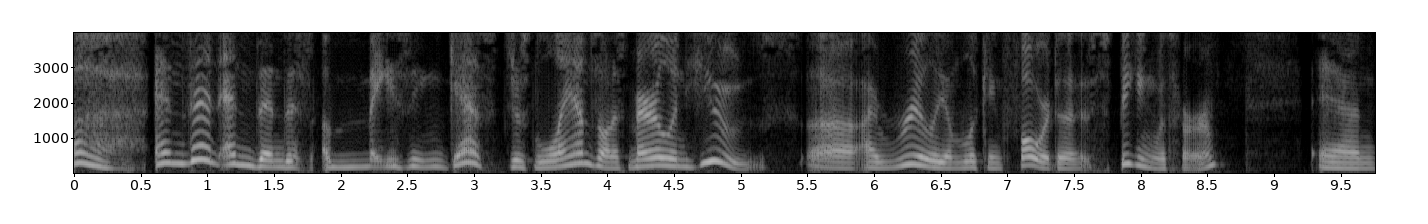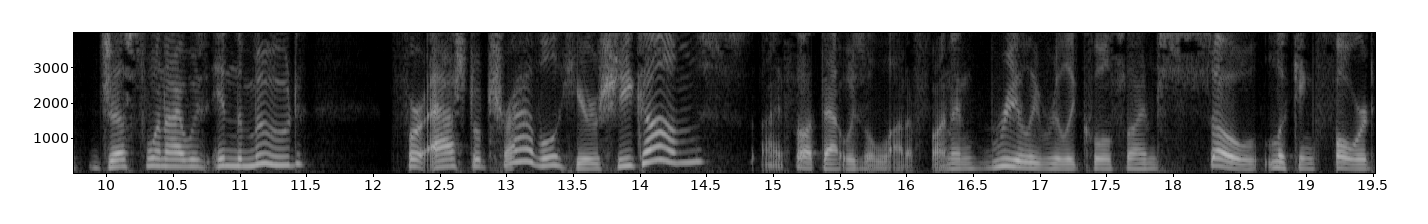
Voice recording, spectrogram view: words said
and then, and then this amazing guest just lands on us, Marilynn Hughes. Uh, I really am looking forward to speaking with her. And just when I was in the mood for astral travel, here she comes. I thought that was a lot of fun and really, really cool. So I'm so looking forward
